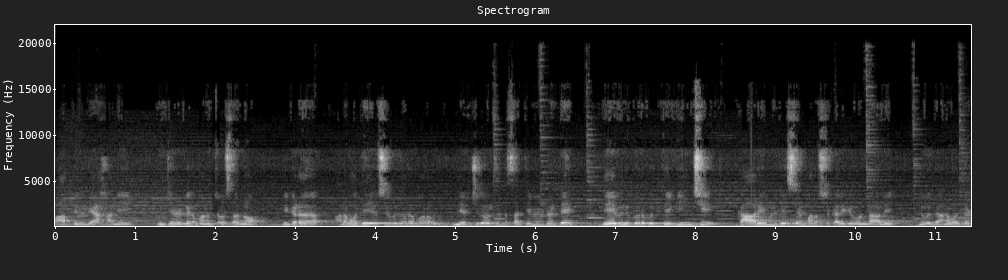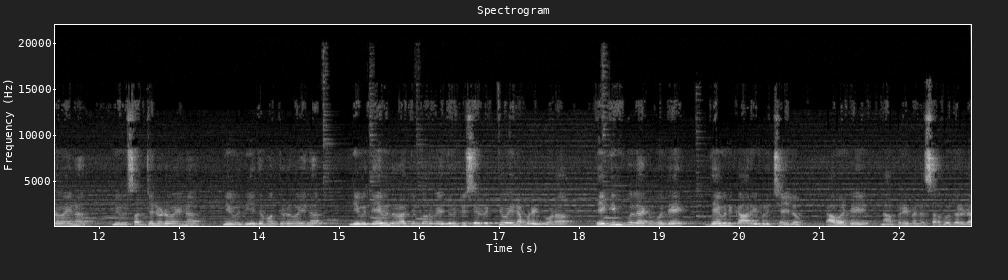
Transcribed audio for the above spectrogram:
పార్థివ దేహాన్ని ఉంచినట్లుగా మనం చూస్తున్నాం. ఇక్కడ అనుమతి యేసు ద్వారా మనం నేర్చుకోవాల్సిన సత్యం ఏమిటంటే దేవుని కొరకు తెగించి కార్యములు చేసే మనస్సు కలిగి ఉండాలి. నువ్వు ధనవంతుడు అయినా నీవు సజ్జనుడు అయినా నీవు నీతిమంతుడు అయినా నీవు దేవుని రాజ్యం కొరకు ఎదురు చూసే వ్యక్తి అయినప్పటికీ కూడా తెగింపు లేకపోతే దేవుని కార్యములు చేయలేం కాబట్టి నా ప్రియమైన సహోదరుడ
